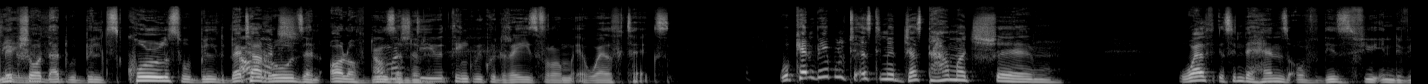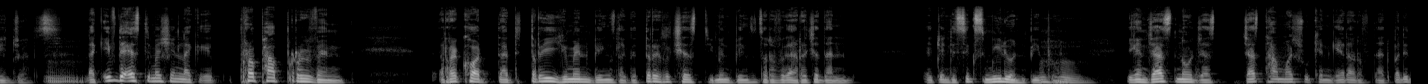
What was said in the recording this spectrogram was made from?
make sure that we build schools, we build better much- roads, and all of those. How much do you think we could raise from a wealth tax? we can be able to estimate just how much um, wealth is in the hands of these few individuals. Like if the estimation, like a proper proven record that three human beings, like the three richest human beings in South Africa, are richer than uh, 26 million people, you can just know just just how much we can get out of that. But it,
